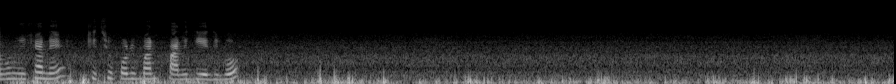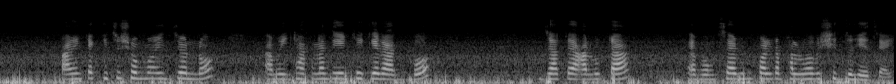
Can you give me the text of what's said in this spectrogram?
এবং এখানে কিছু পরিমাণ পানি দিয়ে দিব। পানিটা কিছু সময়ের জন্য আমি ঢাকনা দিয়ে ঢেকে রাখব, যাতে আলুটা এবং সয়াবিন ফলটা ভালোভাবে সিদ্ধ হয়ে যায়।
